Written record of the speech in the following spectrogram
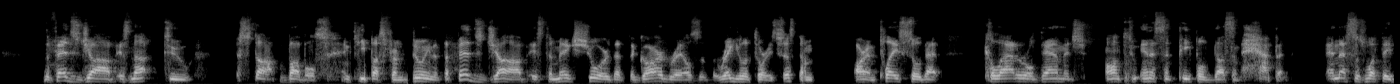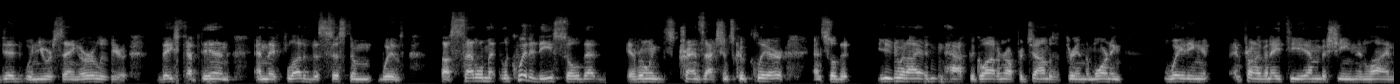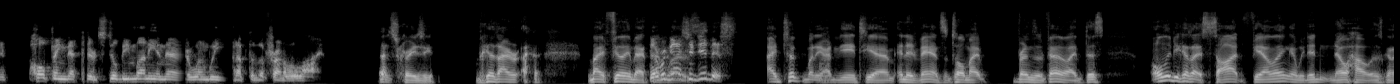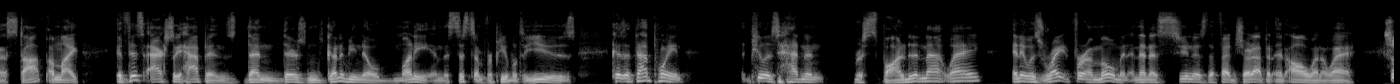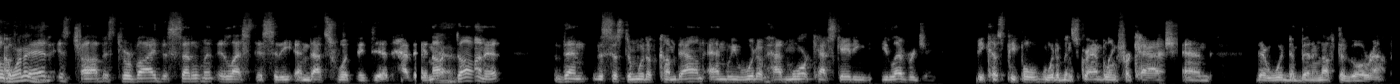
The Fed's job is not to stop bubbles and keep us from doing that. The Fed's job is to make sure that the guardrails of the regulatory system are in place so that collateral damage onto innocent people doesn't happen. And this is what they did when you were saying earlier. They stepped in and they flooded the system with a settlement liquidity so that everyone's transactions could clear and so that you and I didn't have to go out in our pajamas at three in the morning, waiting in front of an ATM machine in line, hoping that there'd still be money in there when we got up to the front of the line. That's crazy because I, my feeling back there were guys who did this. I took money out of the ATM in advance and told my friends and family like this only because I saw it failing and we didn't know how it was going to stop. I'm like, if this actually happens, then there's going to be no money in the system for people to use because at that point, people just hadn't responded in that way, and it was right for a moment, and then as soon as the Fed showed up, it, it all went away. So the wanna... Fed's job is to provide the settlement elasticity, and that's what they did. Had they not yeah. done it, then the system would have come down, and we would have had more cascading deleveraging because people would have been scrambling for cash, and there wouldn't have been enough to go around.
